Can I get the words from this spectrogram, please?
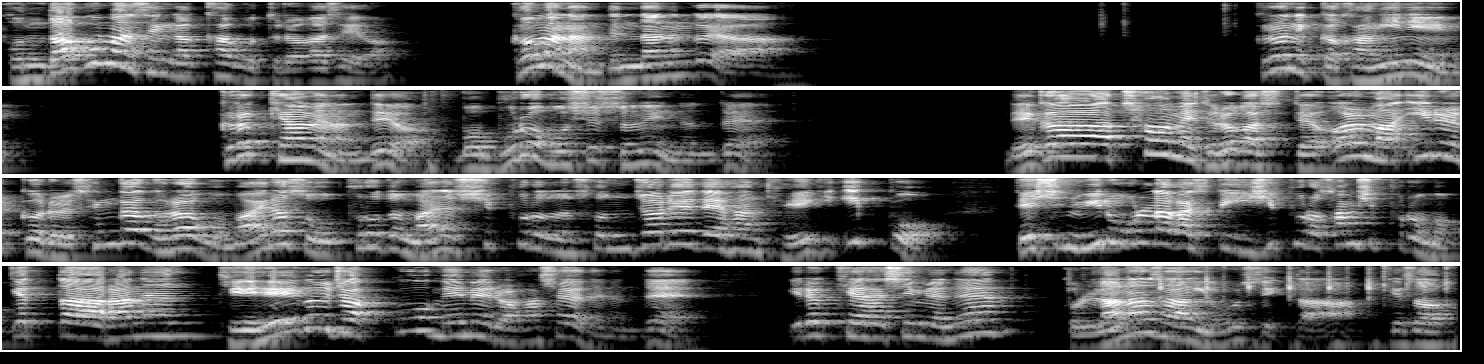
본다고만 생각하고 들어가세요? 그거만 안 된다는 거야. 그러니까 강희님 그렇게 하면 안 돼요. 뭐 물어보실 수는 있는데 내가 처음에 들어갔을 때 얼마 잃을 거를 생각을 하고 마이너스 5%든 마이너스 10%든 손절에 대한 계획이 있고 대신 위로 올라갔을 때 20% 30% 먹겠다라는 계획을 잡고 매매를 하셔야 되는데 이렇게 하시면은 곤란한 상황이 올 수 있다. 그래서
